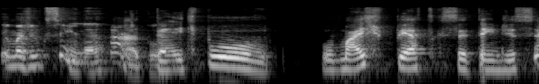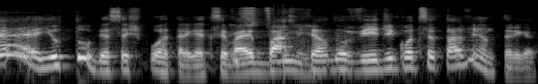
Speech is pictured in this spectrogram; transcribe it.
Eu imagino que sim, né? Ah, Tipo, tem, tipo, o mais perto que você tem disso é YouTube, essas porra, tá ligado? Que você vai Streaming. baixando o vídeo enquanto você tá vendo, tá ligado?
